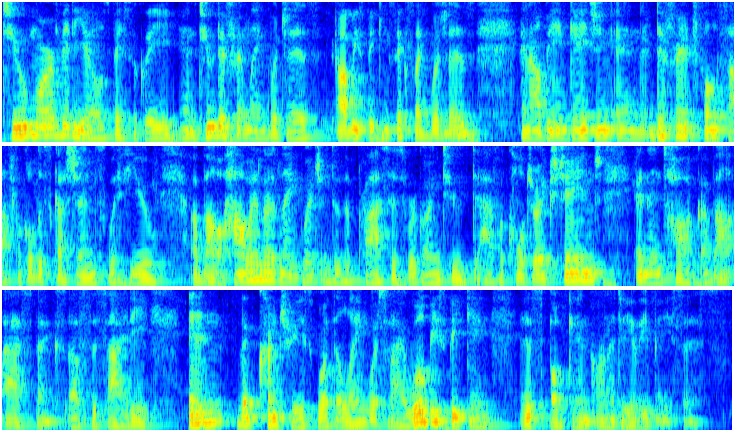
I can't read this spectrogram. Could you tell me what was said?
two more videos basically in two different languages. I'll be speaking six languages and I'll be engaging in different philosophical discussions with you about how I learn language and through the process we're going to have a cultural exchange and then talk about aspects of society in the countries where the language that I will be speaking is spoken on a daily basis.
